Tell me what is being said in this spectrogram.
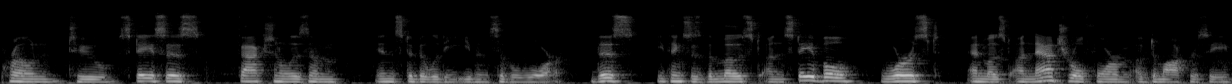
prone to stasis, factionalism, instability, even civil war. This he thinks is the most unstable, worst, and most unnatural form of democracy.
